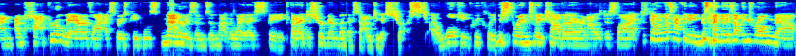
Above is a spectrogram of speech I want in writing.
and I'm hyper aware of like I suppose people's mannerisms and like the way they speak. But I just remember they started to get stressed, uh, walking quickly, whispering to each other, and I was just like, just tell me what's happening because I know something's wrong now.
